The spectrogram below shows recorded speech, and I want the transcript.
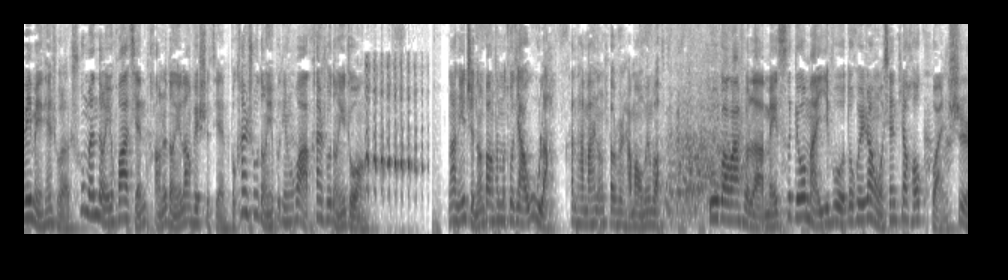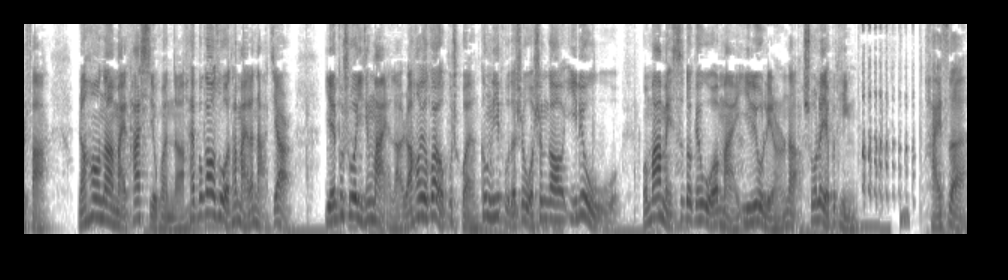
艾比每天说了，出门等于花钱，躺着等于浪费时间，不看书等于不听话，看书等于装。那你只能帮他们做家务了，看他们还能挑出啥毛病不？咕呱呱说了，每次给我买衣服都会让我先挑好款式发，然后呢买他喜欢的，还不告诉我他买了哪件儿，也不说已经买了，然后又怪我不穿。更离谱的是，我身高一六五，我妈每次都给我买一六零的，说了也不听。孩子，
